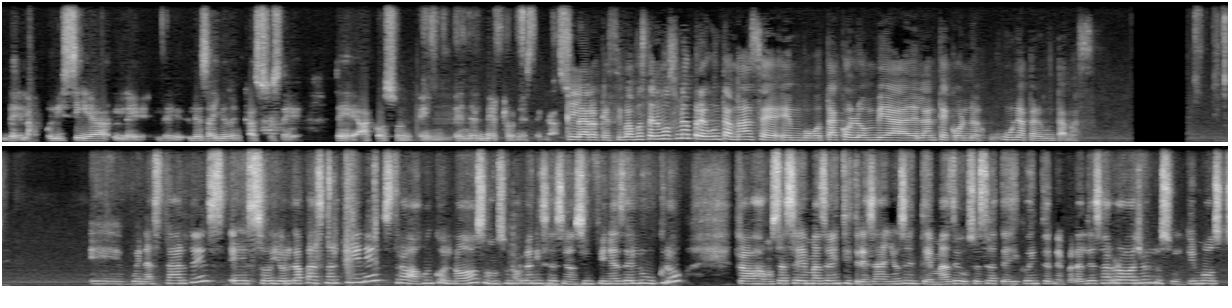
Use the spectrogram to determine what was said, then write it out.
de la policía les ayuda en casos de, acoso en, en, el metro en este caso. Claro que sí. Vamos, tenemos una pregunta más en Bogotá, Colombia. Adelante con una pregunta más. Eh, buenas tardes, eh, soy Olga Paz Martínez, trabajo en Colnodo, somos una organización sin fines de lucro. Trabajamos hace más de 23 años en temas de uso estratégico de Internet para el desarrollo. En los últimos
